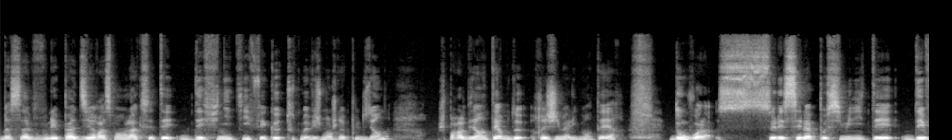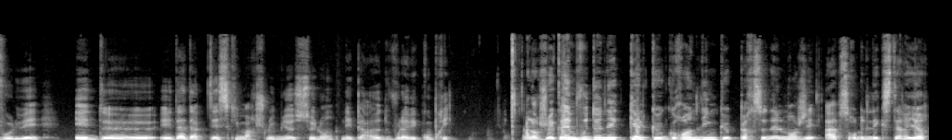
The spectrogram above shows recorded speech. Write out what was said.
bah, ça ne voulait pas dire à ce moment-là que c'était définitif et que toute ma vie, je mangerais plus de viande. Je parle bien en termes de régime alimentaire. Donc voilà, se laisser la possibilité d'évoluer et d'adapter ce qui marche le mieux selon les périodes, vous l'avez compris. Alors je vais quand même vous donner quelques grandes lignes que personnellement j'ai absorbées de l'extérieur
